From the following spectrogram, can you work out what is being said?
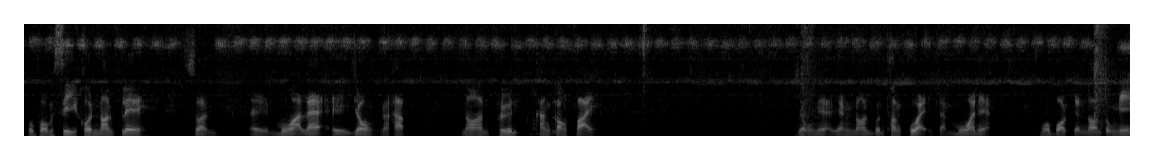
พวกผมสี่คนนอนเปลส่วนไอ้มั่วและไอ้ยงนะครับ นอนพื้นข้างกองไฟยงเนี่ยยังนอนบนท่อนกล้วย แต่มั่วเนี่ย มั่วบอกจะนอนตรงนี้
